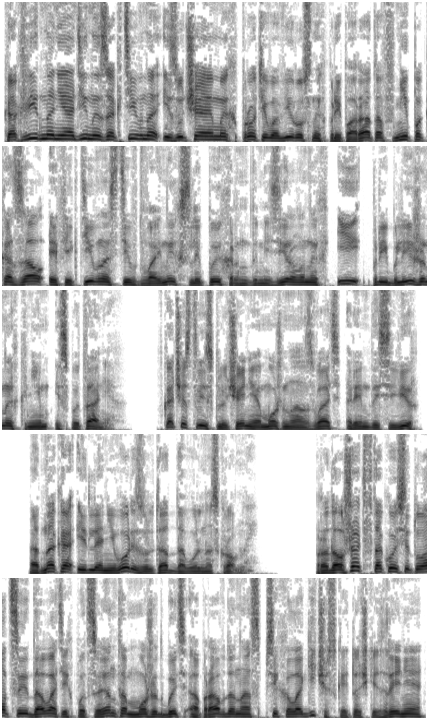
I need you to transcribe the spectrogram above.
Как видно, ни один из активно изучаемых противовирусных препаратов не показал эффективности в двойных слепых рандомизированных и приближенных к ним испытаниях. В качестве исключения можно назвать ремдесивир, однако и для него результат довольно скромный. Продолжать в такой ситуации давать их пациентам может быть оправдано с психологической точки зрения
